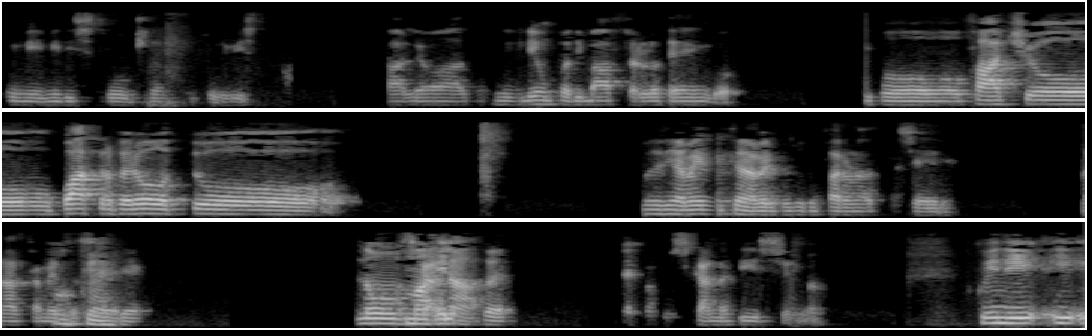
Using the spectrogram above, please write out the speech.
che mi, mi distrugge dal punto di vista palle o altro. Quindi lì un po' di buffer lo tengo tipo faccio 4 per 8 praticamente non avrei potuto fare un'altra serie un'altra mezza okay. serie non scannato il... Eh. è proprio scannatissimo quindi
